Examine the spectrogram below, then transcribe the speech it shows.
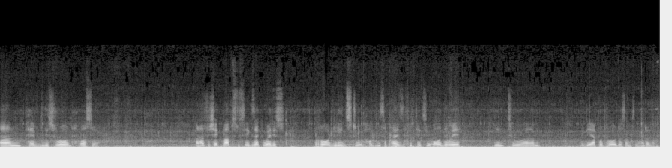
um, paved this road also. I'll have to check maps to see exactly where this road leads to. I wouldn't be surprised if it takes you all the way into um, maybe Airport Road or something. I don't know.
